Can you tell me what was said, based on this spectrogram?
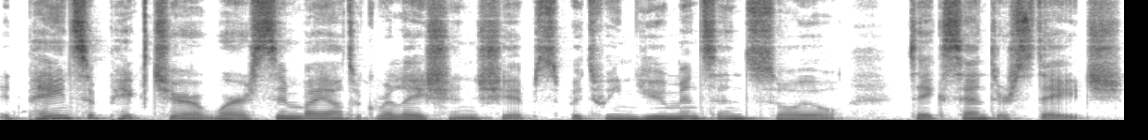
It paints a picture where symbiotic relationships between humans and soil take center stage,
